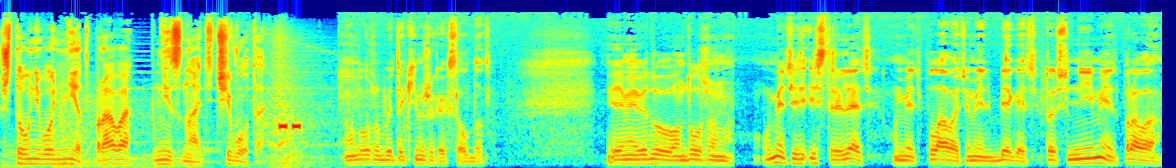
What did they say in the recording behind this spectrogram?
что у него нет права не знать чего-то. Он должен быть таким же, как солдат. Я имею в виду, он должен уметь и, стрелять, уметь плавать, уметь бегать. То есть не имеет права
